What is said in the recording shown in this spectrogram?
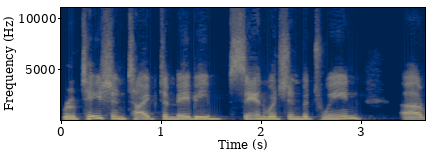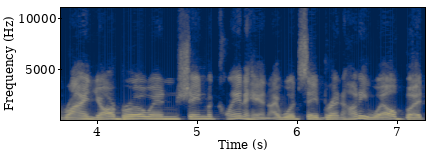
rotation type to maybe sandwich in between uh, Ryan Yarbrough and Shane McClanahan. I would say Brent Honeywell, but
